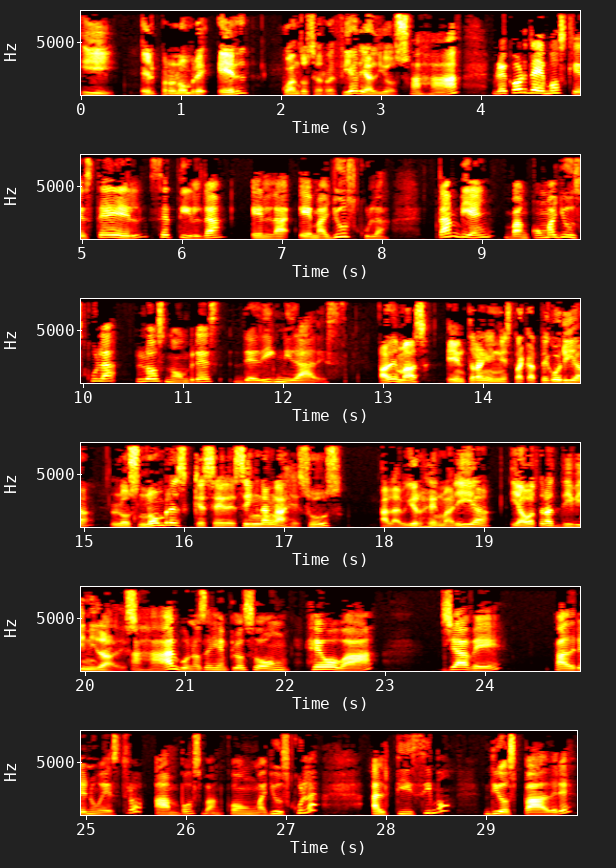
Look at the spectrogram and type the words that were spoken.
y el pronombre él cuando se refiere a Dios. Ajá. Recordemos que este él se tilda en la E mayúscula. También van con mayúscula los nombres de dignidades. Además, entran en esta categoría los nombres que se designan a Jesús, a la Virgen María y a otras divinidades. Ajá, algunos ejemplos son Jehová, Yahvé, Padre Nuestro, ambos van con mayúscula, Altísimo, Dios Padre,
